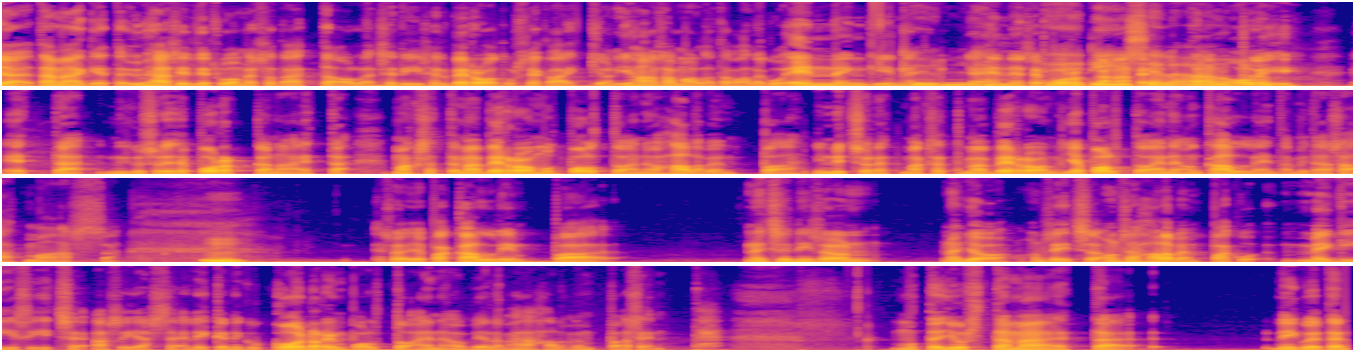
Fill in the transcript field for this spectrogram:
Ja tämäkin, että yhä silti Suomessa taitaa olla, että se dieselverotus ja kaikki on ihan samalla tavalla kuin ennenkin. Kyllä, ja ennen se porkkana sentään oli, että niin kuin se oli se porkkana, että maksat tämän veron, mutta polttoaine on halvempaa. Niin nyt se on, että maksat tämän veron ja polttoaine on kalleinta, mitä saat maassa. Mm. Se on jopa kalliimpaa. No itse niin se on, no joo, on se, itse, on se halvempaa kuin Megis itse asiassa. Eli niin kuin koodarin polttoaine on vielä vähän halvempaa sentään. Mutta just tämä, että niin kuin, että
